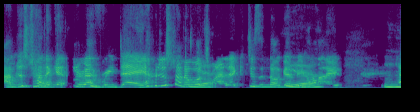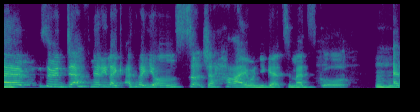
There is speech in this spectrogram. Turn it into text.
I'm just trying yeah. to get through every day. I'm just trying to watch yeah. my lectures and not get yeah. behind. Mm-hmm. Um, so it definitely like I feel like you're on such a high when you get to med school. Mm-hmm. And at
